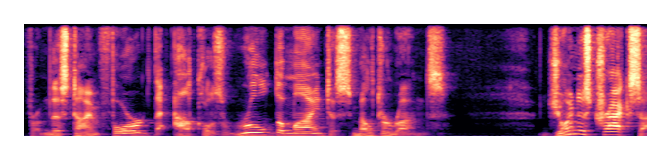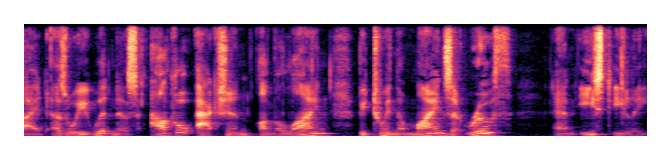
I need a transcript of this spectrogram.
From this time forward, the Alcos ruled the mine to smelter runs. Join us trackside as we witness Alco action on the line between the mines at Ruth and East Ely.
